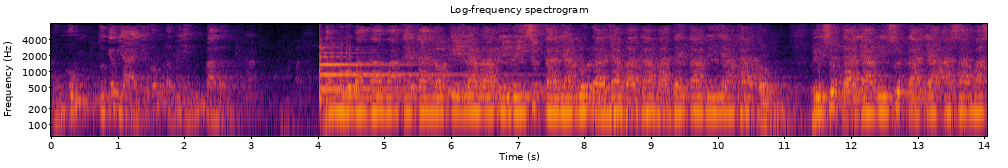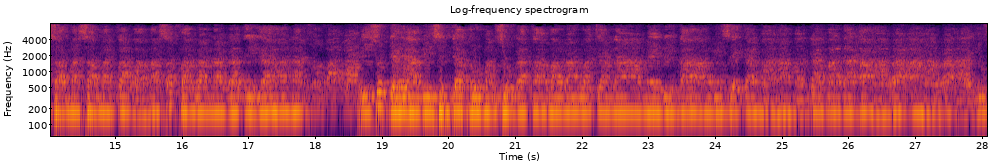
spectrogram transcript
cũng úng tôi kéo dài chữ úng là quý vị búng ba lần. Bhagavate Kalokiyavati Asama Sama Sama Tavama Satvarana Gatiya Anak Visuddhaya Visinjatu mangsuga Vara Wacana Amerika Viseka Mahamaka Pada Ahara Ahara Ayu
